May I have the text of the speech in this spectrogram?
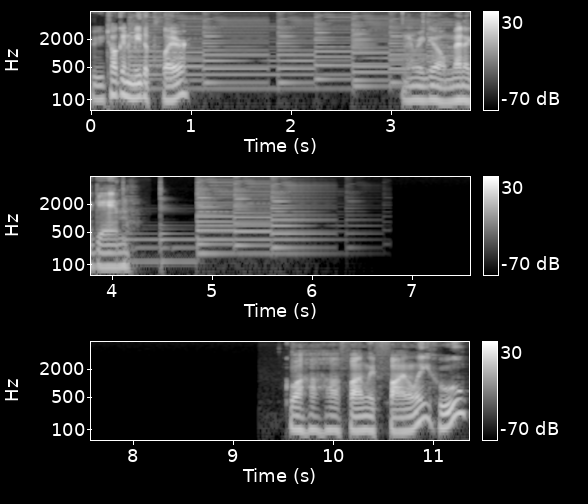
Are you talking to me, the player? There we go, metagame. Gwahaha, finally, finally? Who?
